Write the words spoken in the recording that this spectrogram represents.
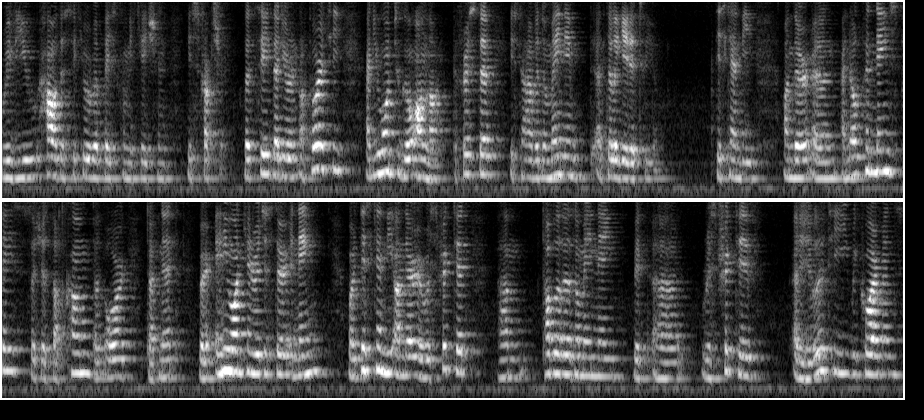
review how the secure web-based communication is structured. Let's say that you're an authority and you want to go online. The first step is to have a domain name uh, delegated to you. This can be under an, an open namespace such as .com, .org, .net, where anyone can register a name or this can be under a restricted um, top-level domain name with uh, restrictive eligibility requirements,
